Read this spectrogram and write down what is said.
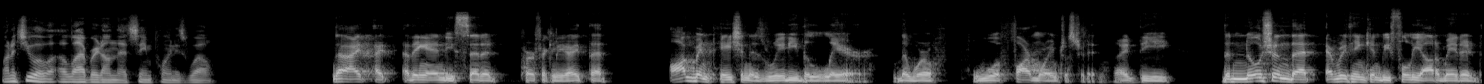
why don't you elaborate on that same point as well? No, I, I, I think Andy said it perfectly, right? That augmentation is really the layer that we're, we're far more interested in, right? The the notion that everything can be fully automated,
